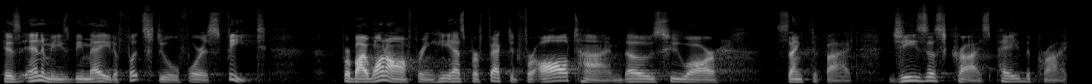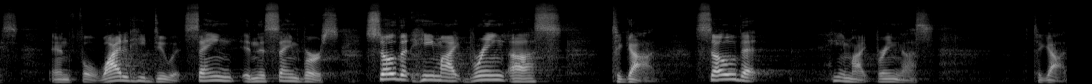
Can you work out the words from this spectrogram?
his enemies be made a footstool for his feet. For by one offering he has perfected for all time those who are sanctified. Jesus Christ paid the price in full. Why did he do it? Same in this same verse, so that he might bring us to God. So that he might bring us to God.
